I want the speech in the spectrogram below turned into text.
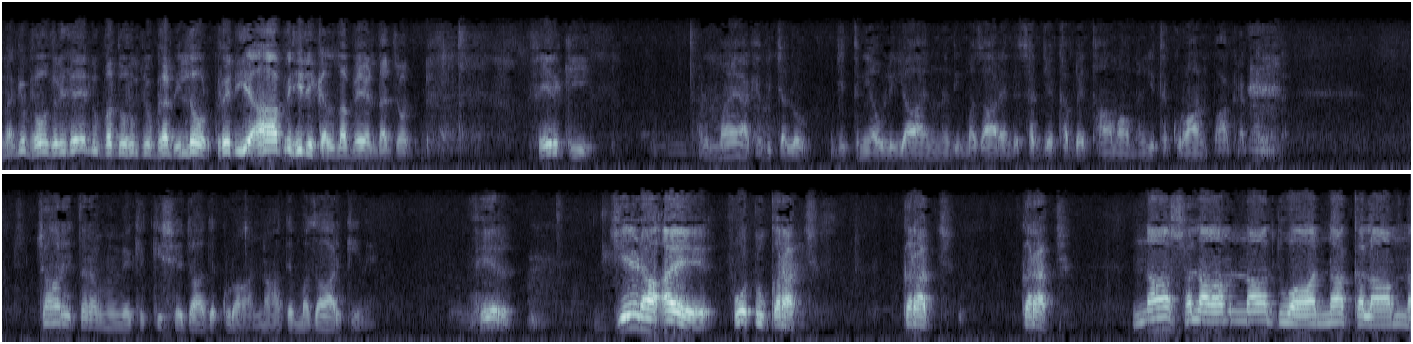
میں کہ بھوسری دے نو بندوق جو گھر دی لوٹ کوئی نہیں آپ ہی نہیں نکلدا بھین دا چول پھر کی؟ اور میں آکھے بھی چلو جتنی اولیاء ہیں، انہوں نے دی مزاریں دے سجے کھبے تھاواں ہیں، جتھے قرآن پاک رکھے ہیں۔ چارے طرف میں ویکھے کسے جا دے قرآن نہ تے مزار کی نے پھر جیڑا آئے فوٹو کرچ کرچ کرچ نہ سلام، نہ دعا، نہ کلام، نہ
